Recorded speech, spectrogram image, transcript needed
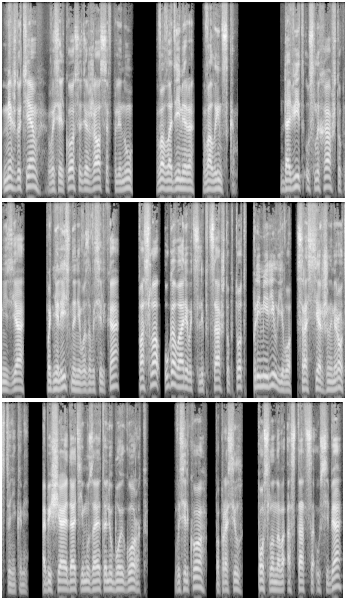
Между тем Василько содержался в плену во Владимире Волынском. Давид, услыхав, что князья поднялись на него за Василька, послал уговаривать слепца, чтоб тот примирил его с рассерженными родственниками, обещая дать ему за это любой город. Василько попросил посланного остаться у себя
